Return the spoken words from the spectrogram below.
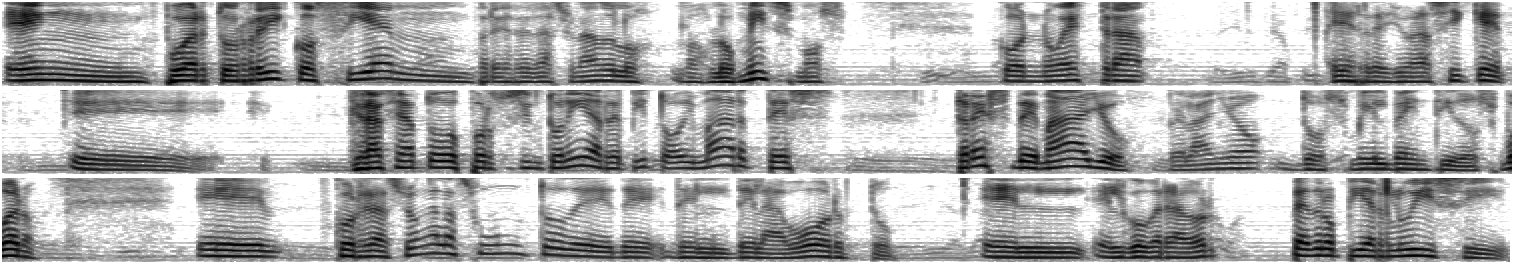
en Puerto Rico, siempre relacionando los, los, mismos con nuestra región. Así que eh, gracias a todos por su sintonía. Repito, hoy martes 3 de mayo del año 2022. Bueno, eh, con relación al asunto de, del, del, aborto, el, el gobernador Pedro Pierluisi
